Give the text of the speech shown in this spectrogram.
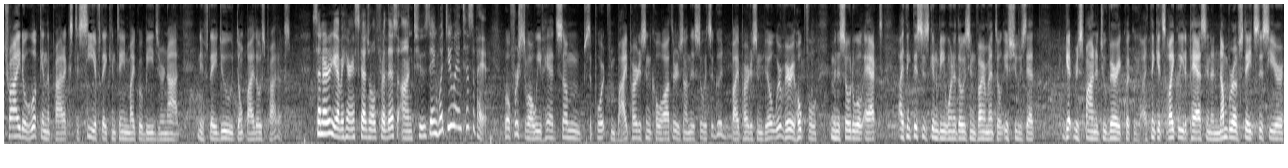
try to look in the products to see if they contain microbeads or not. And if they do, don't buy those products. Senator, you have a hearing scheduled for this on Tuesday. What do you anticipate? Well, first of all, we've had some support from bipartisan co authors on this, so it's a good bipartisan bill. We're very hopeful Minnesota will act. I think this is going to be one of those environmental issues that get responded to very quickly. I think it's likely to pass in a number of states this year,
